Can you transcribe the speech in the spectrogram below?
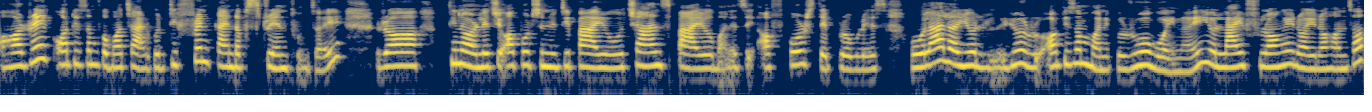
हरेक अटिजमको बच्चाहरूको डिफ्रेन्ट काइन्ड अफ स्ट्रेन्थ हुन्छ है। र तिनीहरूले चाहिँ अपर्च्युनिटी पायो चान्स पायो भने चाहिँ अफकोर्स दे प्रोग्रेस होला र यो यो अटिजम भनेको रोग होइन है। यो लाइफ लङै रहिरहन्छ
